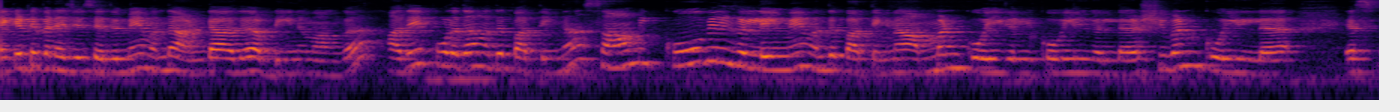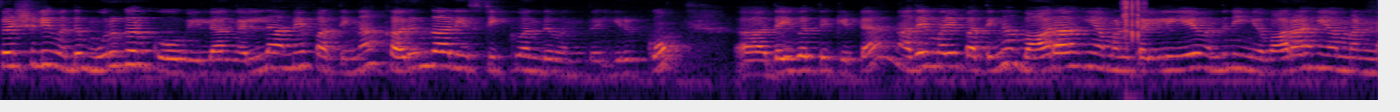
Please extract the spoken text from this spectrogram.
நெகட்டிவ் எனர்ஜிஸ் எதுவுமே வந்து அண்டாது அப்படின்னுவாங்க. அதே போல தான் வந்து பார்த்திங்கன்னா சாமி கோவில்கள்லையுமே வந்து பார்த்திங்கன்னா அம்மன் கோயில்கள் கோயில்களில் சிவன் கோயிலில் எஸ்பெஷலி வந்து முருகர் கோவில் அங்கே எல்லாமே பார்த்திங்கன்னா கருங்காலி ஸ்டிக் வந்து வந்து இருக்கும் தெய்வத்துக்கிட்ட. அதே மாதிரி பார்த்திங்கன்னா வாராகி அம்மன் கையிலேயே வந்து நீங்கள் வாராகி அம்மன்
